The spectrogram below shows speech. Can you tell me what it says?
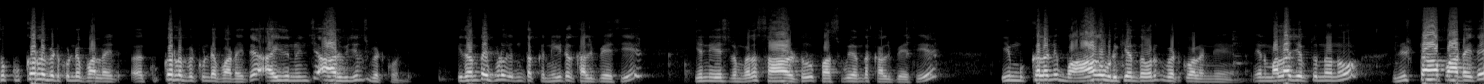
సో కుక్కర్లో పెట్టుకునే పాటలు అయితే కుక్కర్లో పెట్టుకునే పాట అయితే ఐదు నుంచి ఆరు విజిల్స్ పెట్టుకోండి. ఇదంతా ఇప్పుడు ఇంత నీట్గా కలిపేసి ఇవన్నీ వేసినాం కదా సాల్ట్ పసుపు ఎంత కలిపేసి ఈ ముక్కలన్నీ బాగా ఉడికేంత వరకు పెట్టుకోవాలండి. నేను మళ్ళా చెప్తున్నాను ఇన్స్టా పాట్ అయితే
